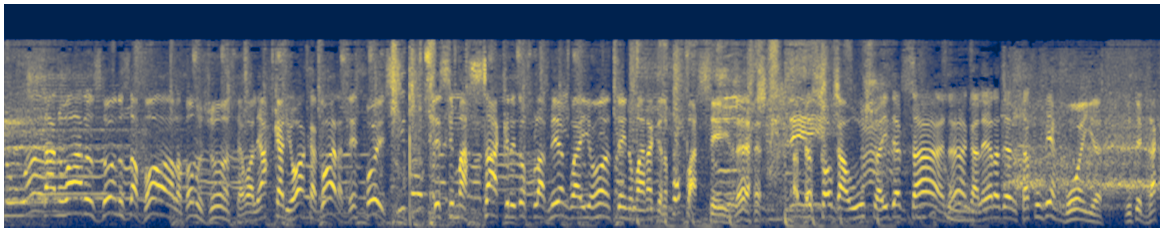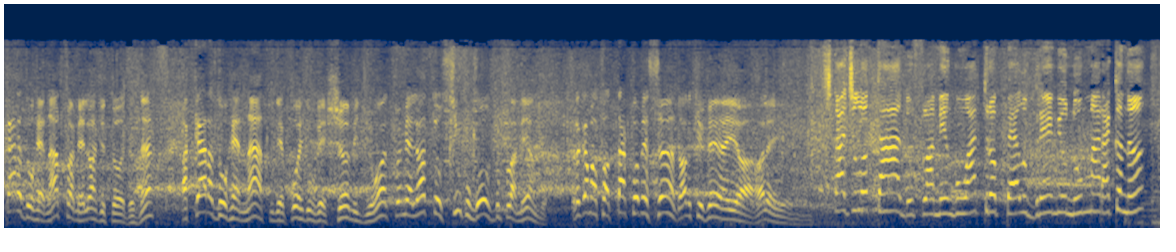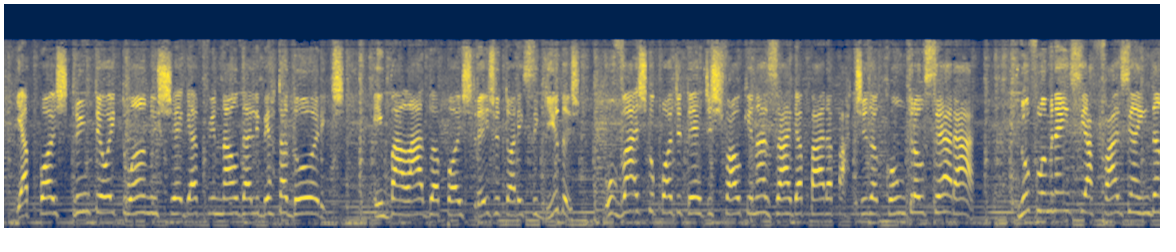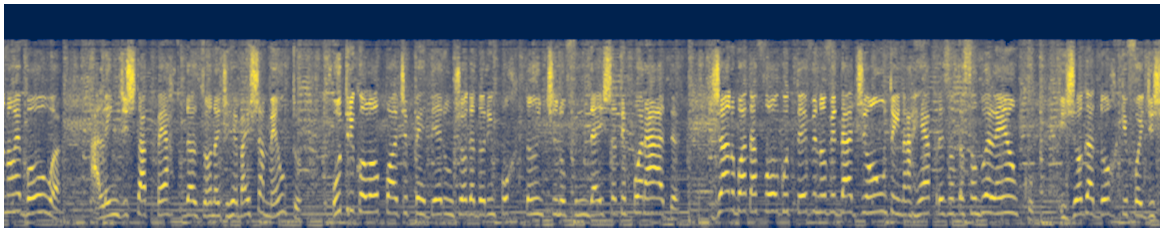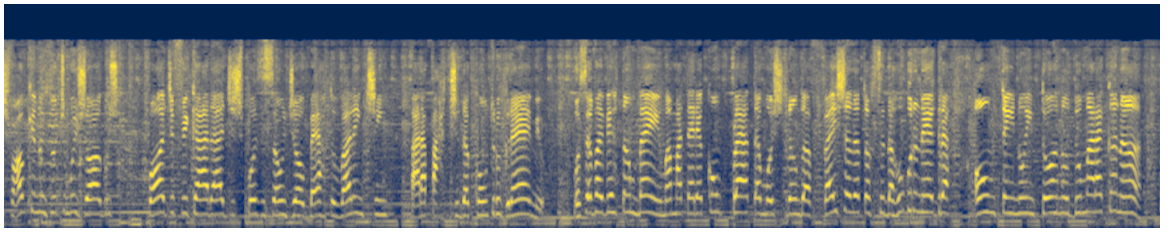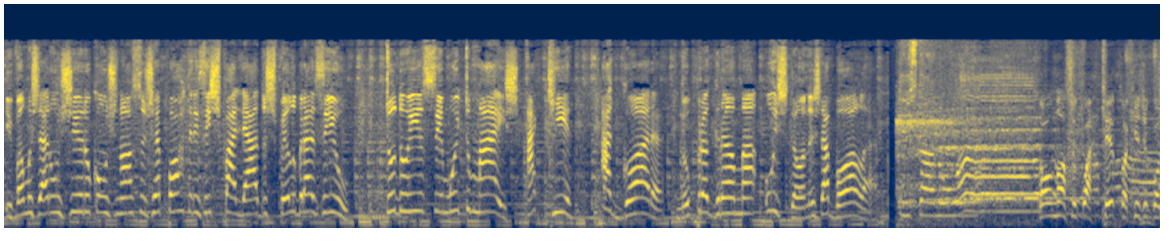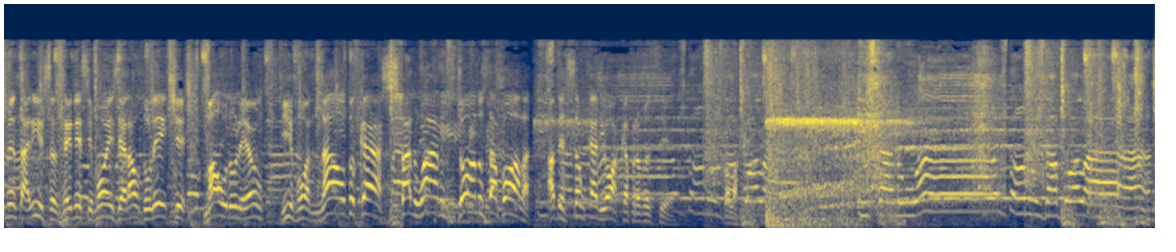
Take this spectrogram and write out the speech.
no ar. Tá no ar os donos da bola. Vamos juntos. É o olhar carioca agora, depois desse massacre do Flamengo aí ontem no Maracanã. Foi um passeio, né? O pessoal gaúcho aí deve estar, tá, né? A galera deve estar tá com vergonha de ter A cara do Renato foi a melhor de todas, né? A cara do Renato, depois do vexame de ontem, foi melhor do que os cinco gols do Flamengo. O programa só está começando. Olha o que vem aí, ó. Olha aí. Estádio lotado. O Flamengo atropela o Grêmio no Maracanã. E após 38 anos, chega à final da Libertadores. Embalado após três vitórias seguidas, o Vasco pode ter desfalque na zaga para a partida contra o Ceará. No Fluminense, a fase ainda não é boa. Além de estar perto da zona de rebaixamento, o tricolor pode perder um jogador importante no fim desta temporada. Já no Botafogo, teve novidade ontem na reapresentação do elenco. E jogador que foi desfalque nos últimos jogos pode ficar à disposição de Alberto Valentim para a partida contra o Grêmio. Você vai ver também uma matéria completa mostrando a festa da torcida rubro-negra ontem no entorno do Maracanã. E vamos dar um giro com os nossos repórteres espalhados pelo Brasil. Tudo isso e muito mais aqui, agora, no programa Os Donos da Bola. Está no ar. Com o nosso quarteto aqui de comentaristas, Renê Simões, Geraldo Leite, Mauro Leão e Ronaldo Castro. Está no ar os donos da bola. A versão carioca para você. Coloca. Está no ar os donos da bola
